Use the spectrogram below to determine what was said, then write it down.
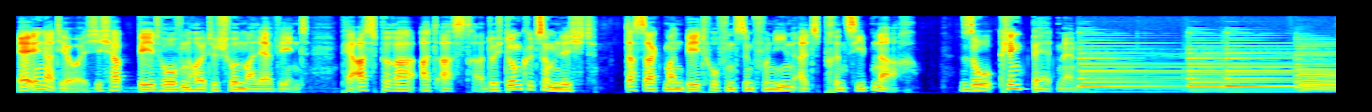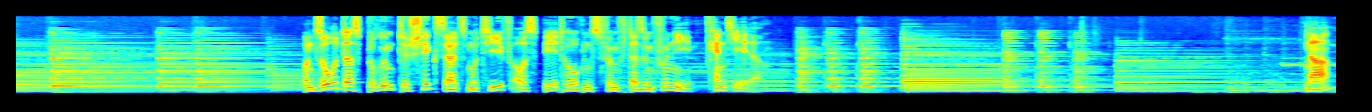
Erinnert ihr euch, ich habe Beethoven heute schon mal erwähnt. Per aspera ad astra, durch Dunkel zum Licht, das sagt man Beethovens Symphonien als Prinzip nach. So klingt Batman. Und so das berühmte Schicksalsmotiv aus Beethovens fünfter Symphonie, kennt jeder. Na,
